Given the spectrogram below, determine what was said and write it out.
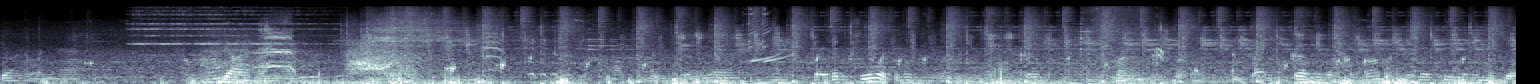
do là mình uh, do là mình à, mình bị bay lên xíu rồi cho nên mình ăn cơm mình bay cơm nhưng mà không có mình đi quay phim nên mình sẽ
